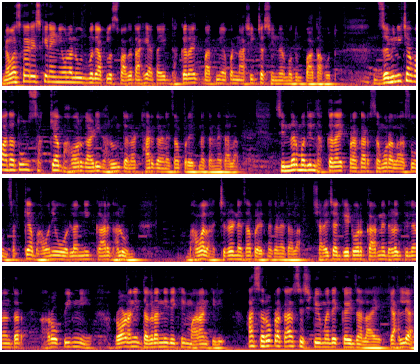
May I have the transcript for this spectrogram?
नमस्कार एस के नाईन येवला न्यूजमध्ये आपलं स्वागत आहे. आता एक धक्कादायक बातमी आपण नाशिकच्या सिन्नरमधून पाहत आहोत. जमिनीच्या वादातून सख्या भावावर गाडी घालून त्याला ठार करण्याचा प्रयत्न करण्यात आला. सिन्नरमधील धक्कादायक प्रकार समोर आला असून सख्या भावाने वडिलांनी कार घालून भावाला चिरडण्याचा प्रयत्न करण्यात आला. शाळेच्या गेटवर कारने धडक दिल्यानंतर आरोपींनी रॉड आणि दगडांनी देखील मारहाण केली. हा सर्व प्रकार सी सी टी व्हीमध्ये कैद झाला आहे. या हल्ल्यात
